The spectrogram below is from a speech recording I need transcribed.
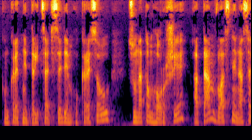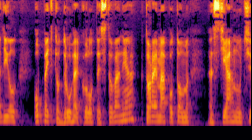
konkrétne 37 okresov, sú na tom horšie a tam vlastne nasadil opäť to druhé kolo testovania, ktoré má potom stiahnuť e,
